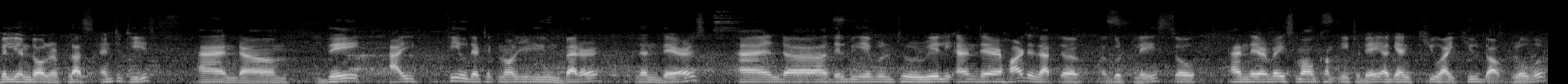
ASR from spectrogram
billion dollar plus entities. And um, they, I feel their technology is even better than theirs. And uh, they'll be able to really and their heart is at the, a good place. So and they're a very small company today. Again qiq.global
